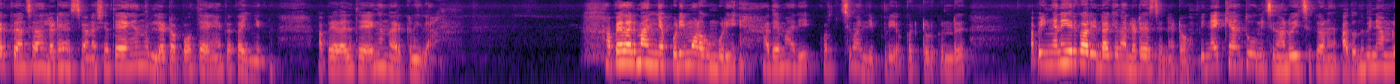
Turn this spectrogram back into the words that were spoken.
അരക്കുകയെന്ന് വെച്ചാൽ നല്ല ടേസ്റ്റാണ് പക്ഷേ തേങ്ങയൊന്നും ഇല്ല കേട്ടോ അപ്പോൾ തേങ്ങയൊക്കെ കഴിഞ്ഞിരിക്കണം. അപ്പോൾ ഏതായാലും തേങ്ങ ഒന്നും അരക്കണില്ല. അപ്പോൾ ഏതായാലും മഞ്ഞപ്പൊടി മുളകും പൊടി അതേമാതിരി കുറച്ച് മല്ലിപ്പൊടി ഒക്കെ ഇട്ട് കൊടുക്കുന്നുണ്ട്. അപ്പോൾ ഇങ്ങനെ ഈ ഒരു കറി ഉണ്ടാക്കിയാൽ നല്ല ടേസ്റ്റ് തന്നെ കേട്ടോ പിന്നെ അതിക്ക് ഞാൻ തൂമിച്ചങ്ങാണ്ട് ഒഴിച്ചിരിക്കുകയാണ് അതൊന്നും പിന്നെ നമ്മൾ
